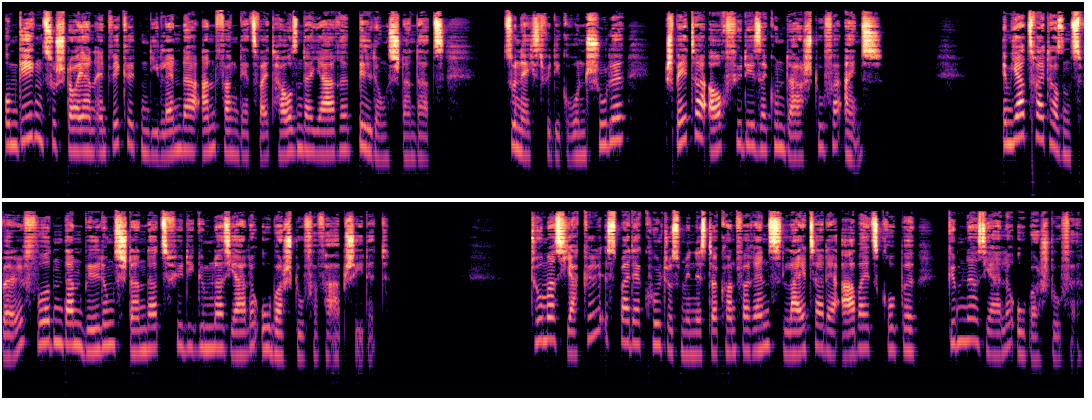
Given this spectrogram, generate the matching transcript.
Um gegenzusteuern, entwickelten die Länder Anfang der 2000er Jahre Bildungsstandards, zunächst für die Grundschule, später auch für die Sekundarstufe 1. Im Jahr 2012 wurden dann Bildungsstandards für die gymnasiale Oberstufe verabschiedet. Thomas Jackel ist bei der Kultusministerkonferenz Leiter der Arbeitsgruppe Gymnasiale Oberstufe.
